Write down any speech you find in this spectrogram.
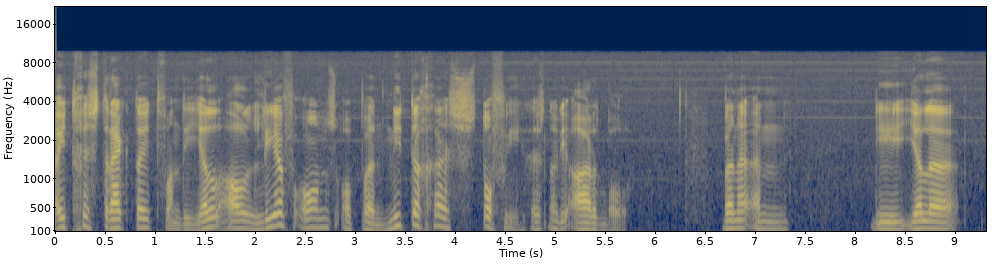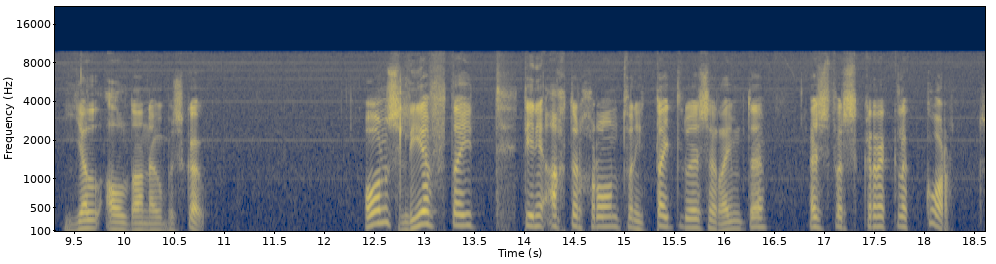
uitgestrektheid van die heel al leef ons op een nietige stoffie, dis nou die aardbol, binnen in die hele heel al dan nou beskou. Ons leeftijd ten die achtergrond van die tydloose ruimte is verskrikkelijk kort.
